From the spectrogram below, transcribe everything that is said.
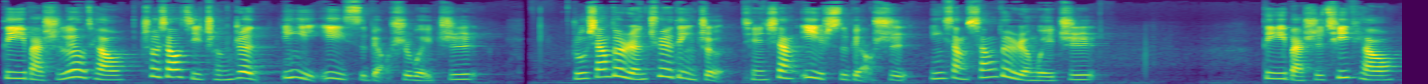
第一百十六条，撤销及承认应以意思表示为之，如相对人确定者，前项意思表示应向相对人为之。第一百十七条，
